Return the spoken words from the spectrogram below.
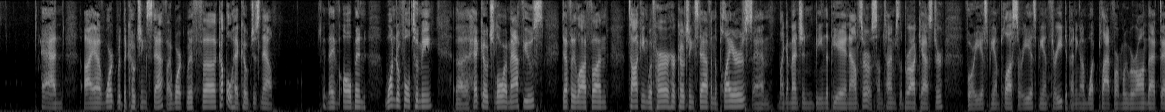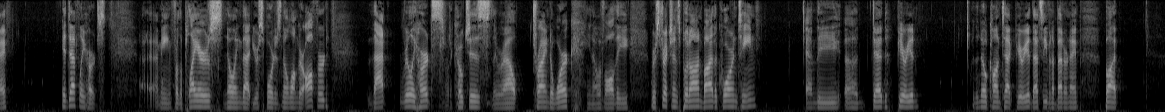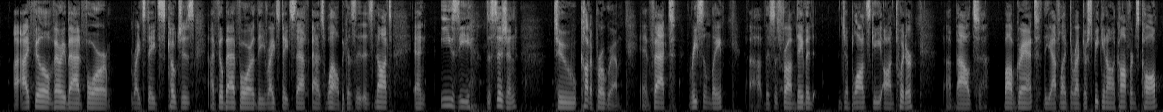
and I have worked with the coaching staff. I worked with a couple head coaches now, and they've all been wonderful to me uh, head coach Laura Matthews. Definitely a lot of fun talking with her, her coaching staff, and the players. And like I mentioned, being the PA announcer or sometimes the broadcaster for ESPN Plus or ESPN 3, depending on what platform we were on that day. It definitely hurts. I mean, for the players, knowing that your sport is no longer offered, that really hurts. For the coaches, they were out trying to work, you know, with all the restrictions put on by the quarantine and the uh, dead period, the no contact period. That's even a better name. But I feel very bad for Wright State's coaches. I feel bad for the Wright State staff as well because it is not an easy decision to cut a program. In fact, recently, uh, this is from David Jablonski on Twitter about Bob Grant, the athletic director, speaking on a conference call.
